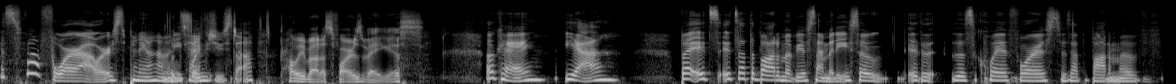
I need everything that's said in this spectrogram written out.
it's about four hours, depending on how many It's like- times you stop. Probably about as far as Vegas. Okay, yeah, but it's it's at the bottom of Yosemite, so it, the Sequoia Forest is at the bottom of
